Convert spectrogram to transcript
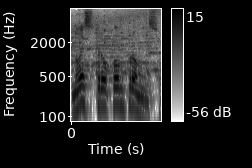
nuestro compromiso.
